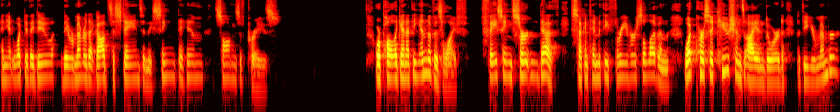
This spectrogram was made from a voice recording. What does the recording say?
And yet, what do they do? They remember that God sustains and they sing to him songs of praise. Or Paul again at the end of his life facing certain death. 2 Timothy 3, verse 11. What persecutions I endured, but do you remember?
